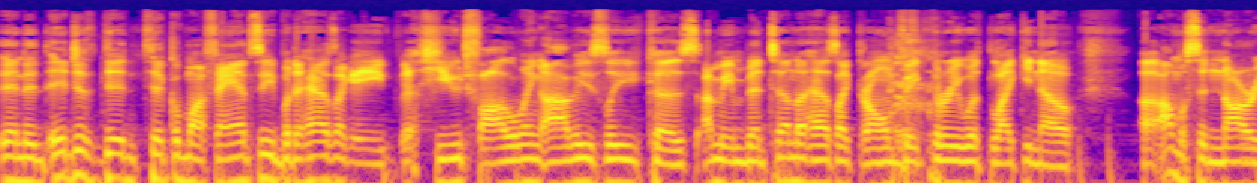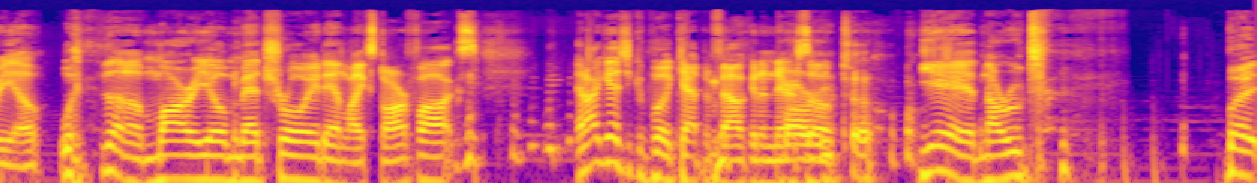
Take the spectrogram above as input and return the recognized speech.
and it, it just didn't tickle my fancy, but it has like a, a huge following, obviously, because I mean Nintendo has like their own big three with like you know, uh, I almost said Mario with uh, Mario, Metroid, and like Star Fox, and I guess you could put Captain Falcon in there. So Yeah, Naruto. but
